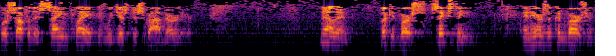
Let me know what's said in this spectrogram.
will suffer this same plague that we just described earlier. Now then, look at verse 16. And here's the conversion.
